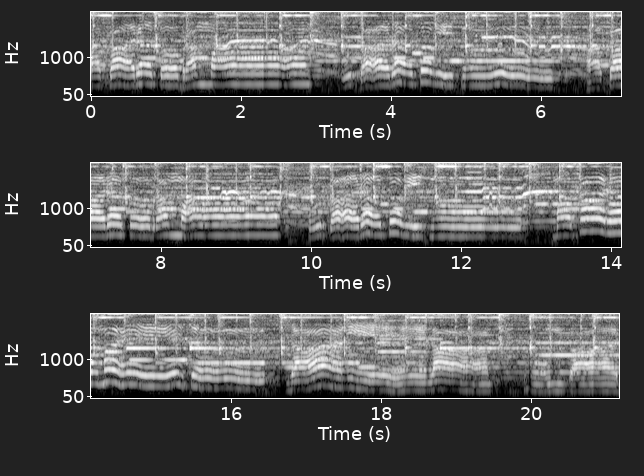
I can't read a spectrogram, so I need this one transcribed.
आकार तो ब्रह्मा उकार तो विष्णू आकार तो ब्रह्मा उकार तो विष्णू। मकार महेश जाणेला ओंकार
